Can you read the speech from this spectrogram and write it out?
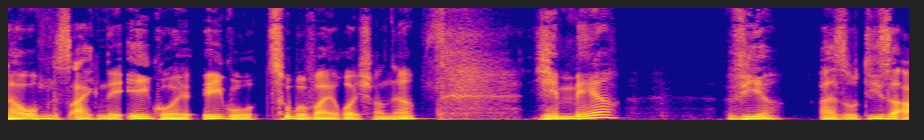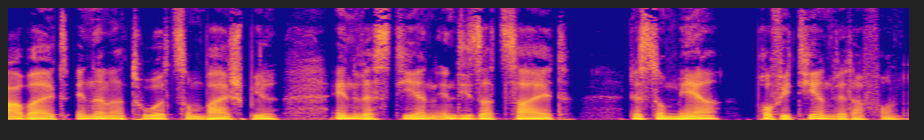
darum, das eigene Ego, Ego zu beweihräuchern. Ja. Je mehr wir also diese Arbeit in der Natur zum Beispiel investieren in dieser Zeit, desto mehr profitieren wir davon.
